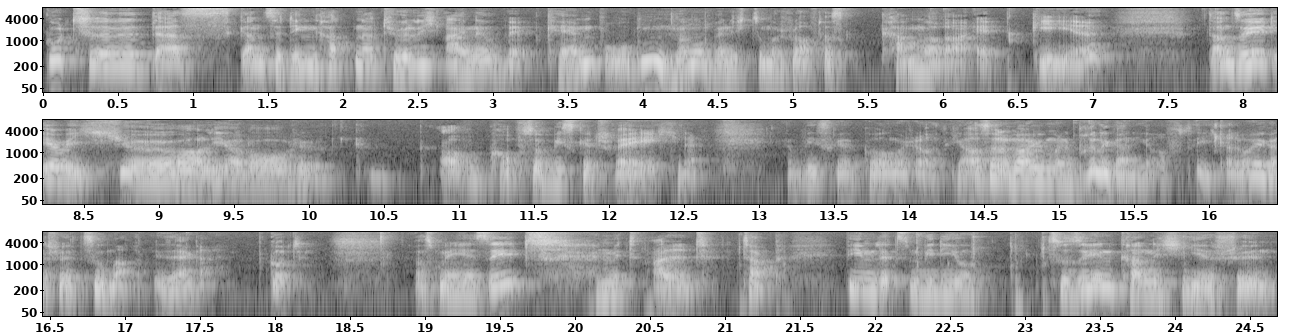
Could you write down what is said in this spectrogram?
Gut, äh, das ganze Ding hat natürlich eine Webcam oben. Ne? Wenn ich zum Beispiel auf das Kamera-App gehe, dann seht ihr mich, äh, Hallihallo, auf dem Kopf so ein bisschen schräg. Ne? Ein bisschen komisch aus. Außerdem habe ich meine Brille gar nicht auf. Ich kann immer ganz schnell zumachen. Ist ja geil. Gut. Was man hier seht, mit Alt-Tab, wie im letzten Video zu sehen, kann ich hier schön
